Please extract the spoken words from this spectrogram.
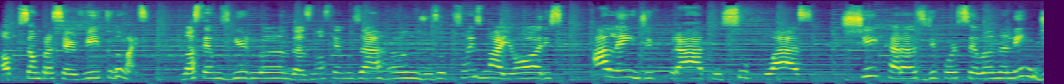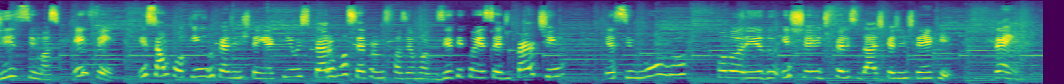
opção para servir e tudo mais. Nós temos guirlandas, nós temos arranjos, opções maiores, além de pratos, suplás, xícaras de porcelana lindíssimas. Enfim, isso é um pouquinho do que a gente tem aqui. Eu espero você para nos fazer uma visita e conhecer de pertinho esse mundo colorido e cheio de felicidade que a gente tem aqui. Vem!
